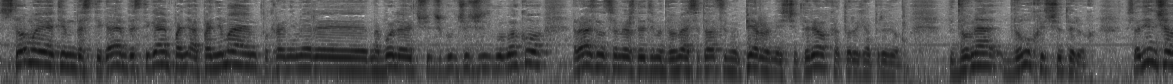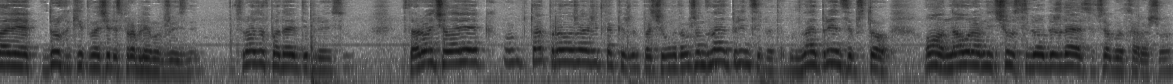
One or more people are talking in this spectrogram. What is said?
Что мы этим достигаем? Достигаем, понимаем, по крайней мере, на более чуть-чуть глубоко разницу между этими двумя ситуациями, первыми из четырех, которых я привел. Двумя, двух из четырех. То есть один человек, вдруг какие-то начались проблемы в жизни, сразу впадает в депрессию. Второй человек, он так продолжает жить, как и жил. Почему? Потому что он знает принцип это. Он знает принцип, что он на уровне чувств себя убеждает, что все будет хорошо.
